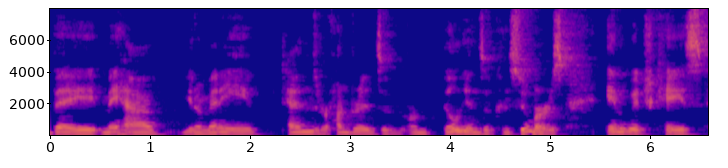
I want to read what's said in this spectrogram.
they may have you know many tens or hundreds of, or billions of consumers in which case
